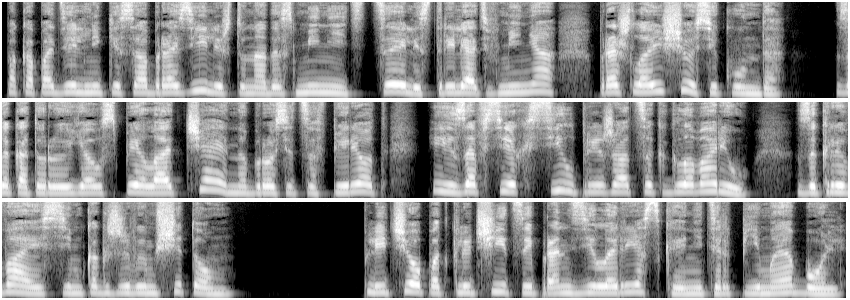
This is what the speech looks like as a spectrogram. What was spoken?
Пока подельники сообразили, что надо сменить цель и стрелять в меня, прошла еще секунда — за которую я успела отчаянно броситься вперед и изо всех сил прижаться к главарю, закрываясь им как живым щитом. Плечо под ключицей пронзила резкая нетерпимая боль.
